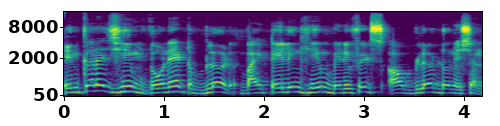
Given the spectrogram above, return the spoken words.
encourage him donate blood by telling him benefits of blood donation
